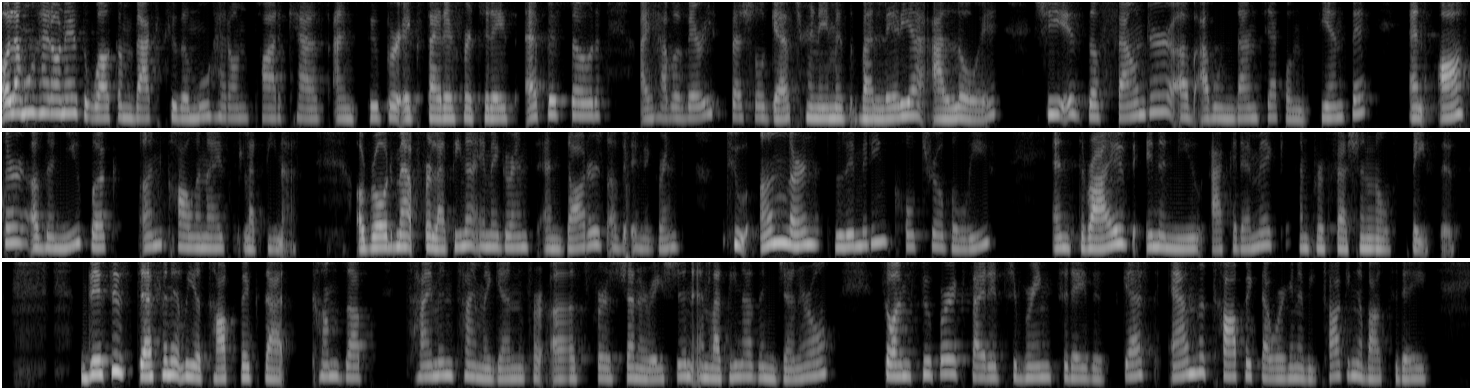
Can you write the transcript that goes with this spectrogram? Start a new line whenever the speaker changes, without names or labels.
Hola, mujerones. Welcome back to the Mujeron podcast. I'm super excited for today's episode. I have a very special guest. Her name is Valeria Aloe. She is the founder of Abundancia Consciente and author of the new book, Uncolonized Latinas, a roadmap for Latina immigrants and daughters of immigrants to unlearn limiting cultural beliefs and thrive in a new academic and professional spaces. This is definitely a topic that comes up time and time again for us, first generation and Latinas in general. So I'm super excited to bring today this guest and the topic that we're going to be talking about today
